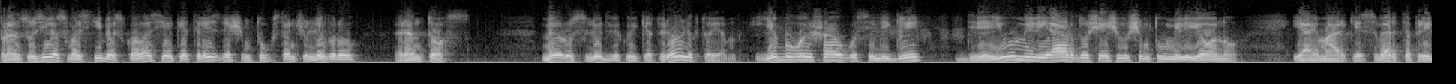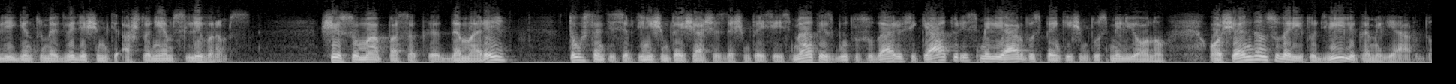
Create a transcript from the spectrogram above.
Prancūzijos valstybės skola siekė 30 tūkstančių livrų rentos. Mirus Liudvikui XIV, ji buvo išaugusi lygiai 2 milijardų 600 milijonų, jei markės vertę prilygintume 28 livrams. Ši suma, pasak Demari, 1760 metais būtų sudariusi 4 milijardus 500 milijonų, o šiandien sudarytų 12 milijardų.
